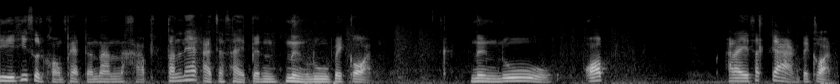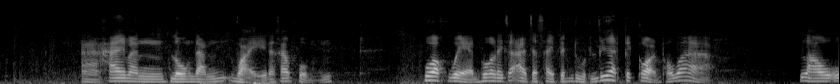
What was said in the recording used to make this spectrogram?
ดีที่สุดของแพทนั้นๆนะครับ ตอนแรกอาจจะใส่เป็น1รูไปก่อน1รูออฟอะไรสักอย่างไปก่อน อ่าให้มันลงดันไหวนะครับผม พวกแหวนพวกอะไรก็อาจจะใส่เป็นดูดเลือดไปก่อน เพราะว่าเราโอ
